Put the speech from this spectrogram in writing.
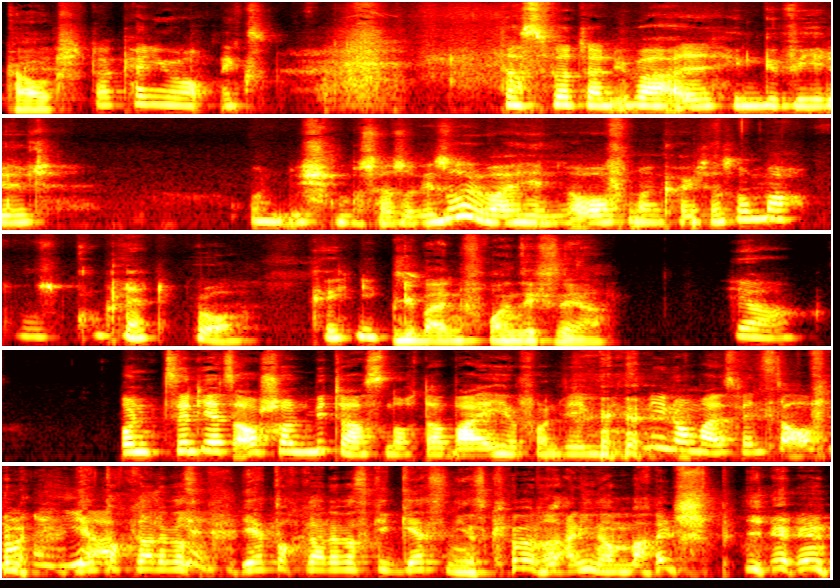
Couch. Da kenne ich überhaupt nichts. Das wird dann überall hingewedelt. Und ich muss ja sowieso überall hinlaufen, dann kann ich das auch machen. Ist komplett. Ja. Kann ich nichts. Die beiden freuen sich sehr. Ja. Und sind jetzt auch schon mittags noch dabei hier von wegen. Kann ich noch mal das Fenster aufmachen? Hier. ihr, habt doch gerade was, ihr habt doch gerade was gegessen. Jetzt können wir doch eigentlich normal spielen.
